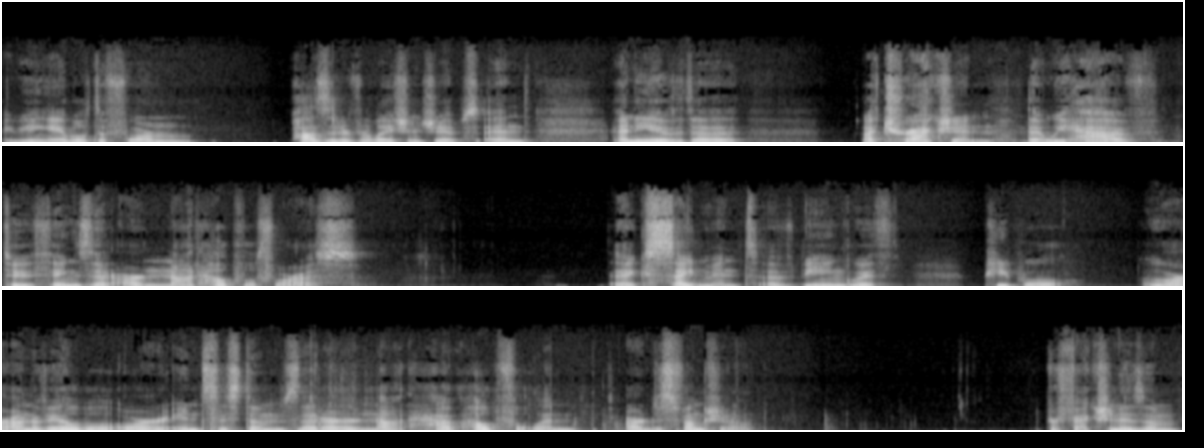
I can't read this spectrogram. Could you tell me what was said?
being able to form positive relationships, and any of the attraction that we have to things that are not helpful for us. Excitement of being with people who are unavailable or in systems that are not ha- helpful and are dysfunctional. Perfectionism,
